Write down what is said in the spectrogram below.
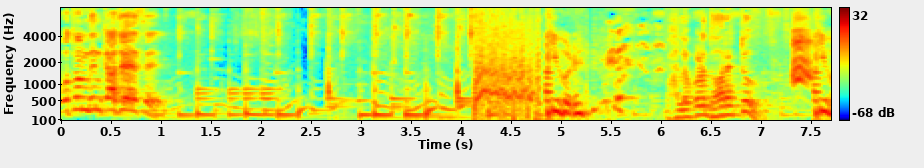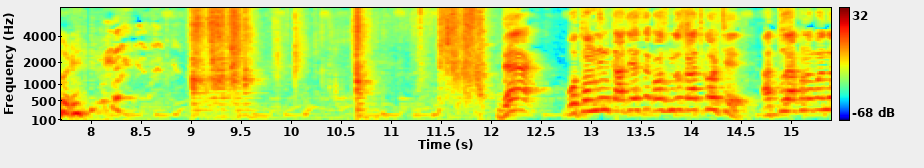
প্রথম দিন কাজে এসে। ভালো করে ধর একটু। দেখ প্রথম দিন কাজে এসে কত সুন্দর কাজ করছে আর তুই এখনও পর্যন্ত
